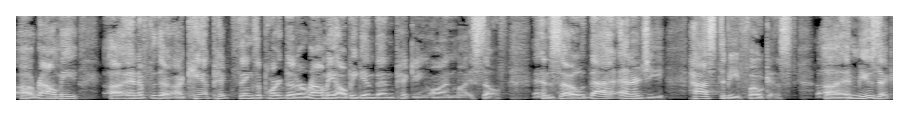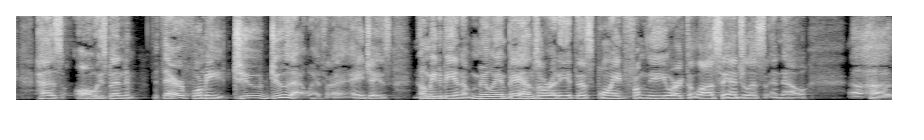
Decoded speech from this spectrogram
uh, around me. Uh, and if there, I can't pick things apart that are around me, I'll begin then picking on myself. And so that energy has to be focused. Uh, and music has always been there for me to do that with. Uh, AJ's know me to be in a million bands already at this point, from New York to Los Angeles and now uh,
